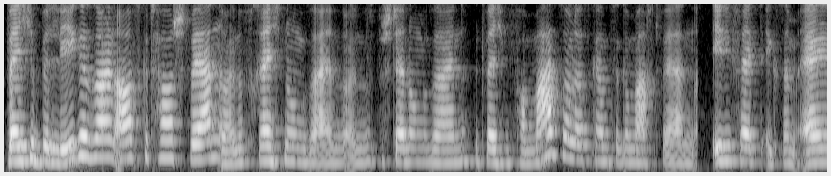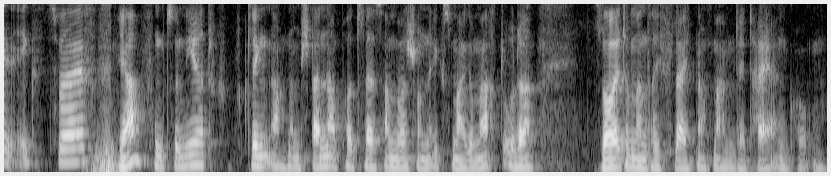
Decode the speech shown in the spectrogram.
Welche Belege sollen ausgetauscht werden? Sollen es Rechnungen sein? Sollen es Bestellungen sein? Mit welchem Format soll das Ganze gemacht werden? Edifact, XML, X12? Ja, funktioniert. Klingt nach einem Standardprozess, haben wir schon x-mal gemacht. Oder sollte man sich vielleicht noch mal im Detail angucken.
